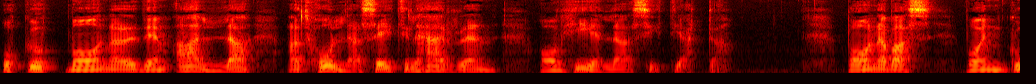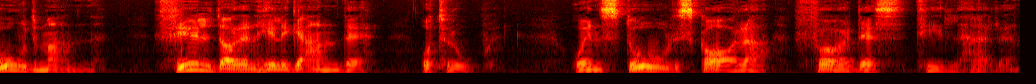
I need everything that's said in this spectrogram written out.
och uppmanade dem alla att hålla sig till Herren av hela sitt hjärta. Barnabas var en god man, fylld av den helige ande och tro, och en stor skara fördes till Herren.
